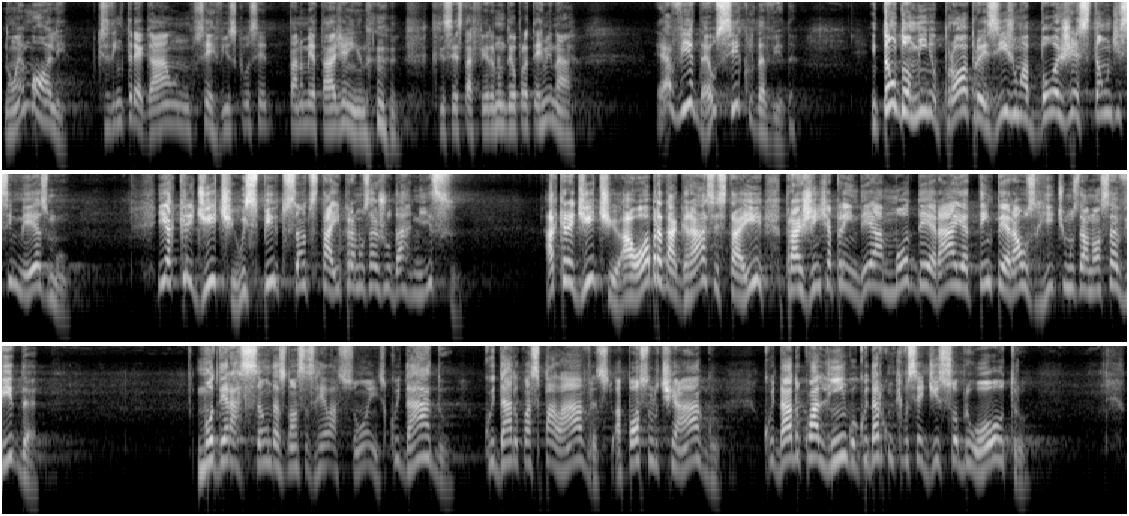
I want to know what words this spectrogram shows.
Não é mole, porque você tem que entregar um serviço que você está no metade ainda, que sexta-feira não deu para terminar. É a vida, é o ciclo da vida. Então, domínio próprio exige uma boa gestão de si mesmo. E acredite, o Espírito Santo está aí para nos ajudar nisso. Acredite, a obra da graça está aí para a gente aprender a moderar e a temperar os ritmos da nossa vida. Moderação das nossas relações. Cuidado, cuidado com as palavras. Apóstolo Tiago, cuidado com a língua, cuidado com o que você diz sobre o outro.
